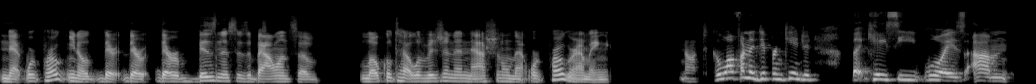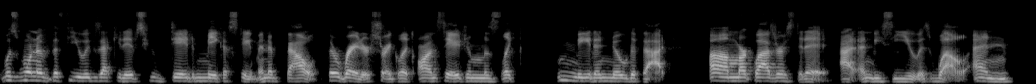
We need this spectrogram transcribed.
network pro. You know, their their their business is a balance of local television and national network programming. Not to go off on a different tangent, but Casey Bloys um, was one of the few executives who did make a statement about the writer's strike, like on stage, and was like made a note of that. Um, Mark Lazarus did it at NBCU as well, and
